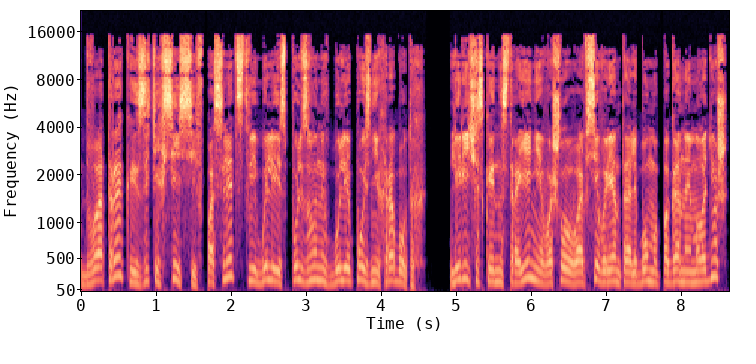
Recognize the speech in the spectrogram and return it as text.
Два трека из этих сессий впоследствии были использованы в более поздних работах. Лирическое настроение вошло во все варианты альбома «Поганая молодежь»,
